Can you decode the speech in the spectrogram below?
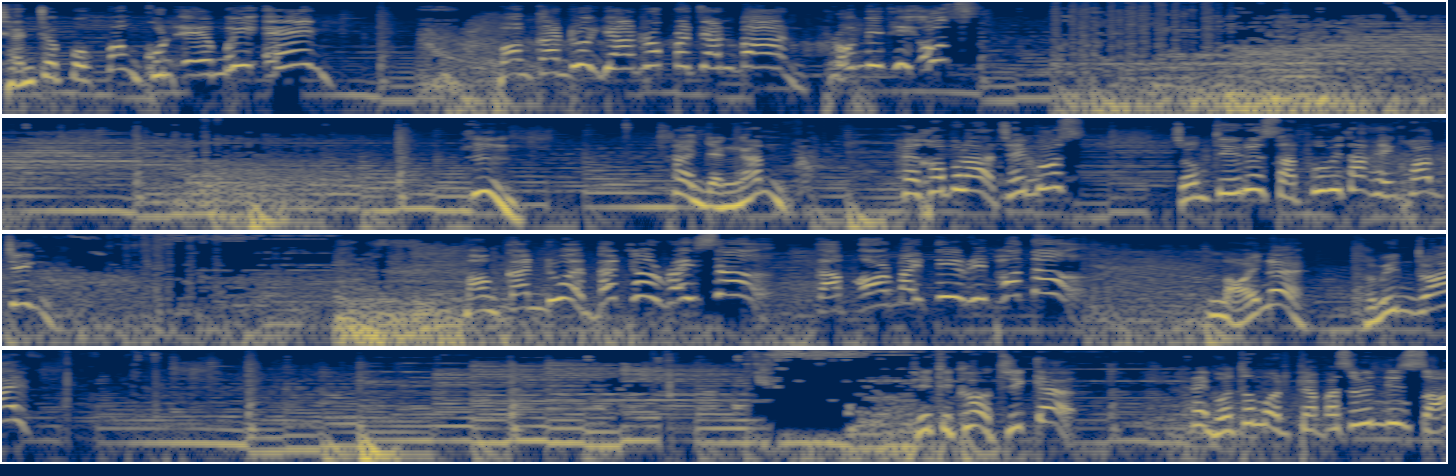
ฉันจะปกป้องคุณเอมิเองป้องกันด้วยยานรบประจันบานโพรมิทิอุสฮึมถ้าอย่างนั้น ให้คอปราใช้บูสต์ โจมตีด้วยสัตว์ผู้พิทักษ์แห่งความจริง ป้องกันด้วยแบทเทิลไรเซอร์กับออร์ไมตี้รีพอร์เตอร์หน่อยแน่ทวินไดรฟ์ทิติคอลทริกเกอร์ให้ผลทั้งหมดกับอัศวินดินสอ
